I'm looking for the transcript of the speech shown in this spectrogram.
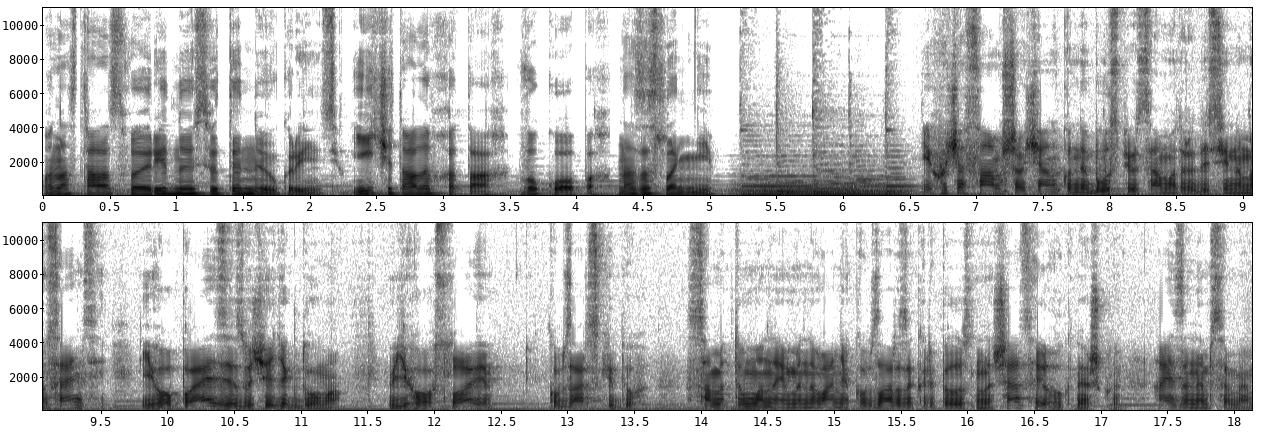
Вона стала своєрідною святинною українців. Її читали в хатах, в окопах, на засланні. Хоча сам Шевченко не був співцем у традиційному сенсі, його поезія звучить як дума. В його слові кобзарський дух. Саме тому найменування Кобзар закріпилось не лише за його книжкою, а й за ним самим.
